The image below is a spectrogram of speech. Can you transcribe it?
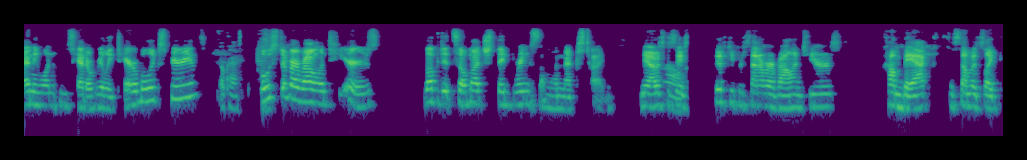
anyone who's had a really terrible experience. Okay. Most of our volunteers loved it so much they bring someone next time. Yeah, I was gonna say fifty percent of our volunteers come back. So some it's like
